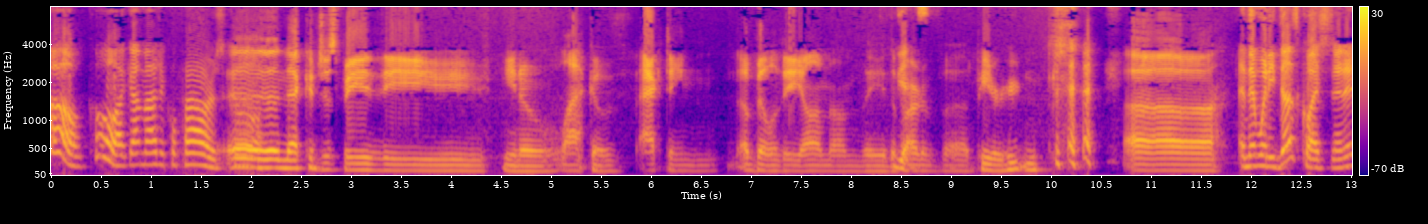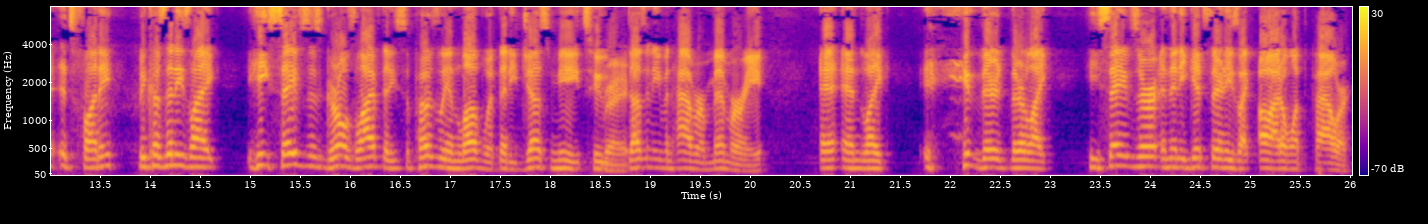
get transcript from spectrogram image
oh, cool, I got magical powers. Cool. And that could just be the you know lack of acting ability on on the the Yes. part of uh, Peter Hooten. uh, and then when he does question it, it's funny because then he's like, he saves this girl's life that he's supposedly in love with that he just meets who Right. doesn't even have her memory. And, and like, they're, they're like, he saves her and then he gets there and he's like, oh, I don't want the power.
